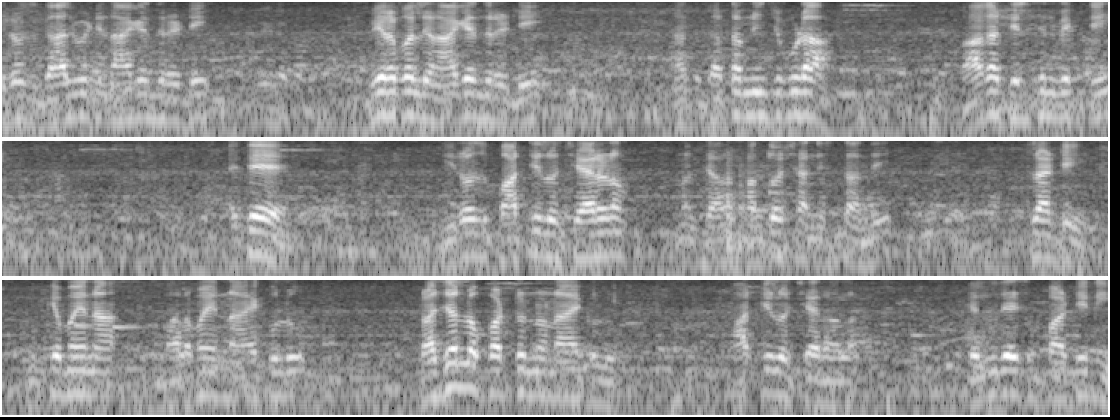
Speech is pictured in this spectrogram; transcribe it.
ఈరోజు గాలివెడ్డి నాగేందర్ రెడ్డి వీరపల్లి నాగేందర్ రెడ్డి నాకు గతం నుంచి కూడా బాగా తెలిసిన వ్యక్తి. అయితే ఈరోజు పార్టీలో చేరడం నాకు చాలా సంతోషాన్ని ఇస్తుంది. ఇట్లాంటి ముఖ్యమైన బలమైన నాయకులు ప్రజల్లో పట్టున్న నాయకులు పార్టీలో చేరాలా? తెలుగుదేశం పార్టీని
